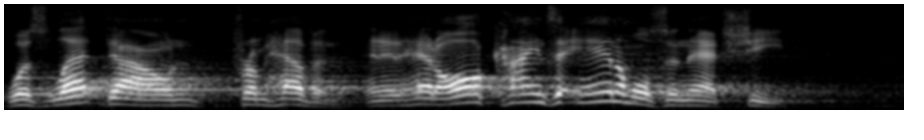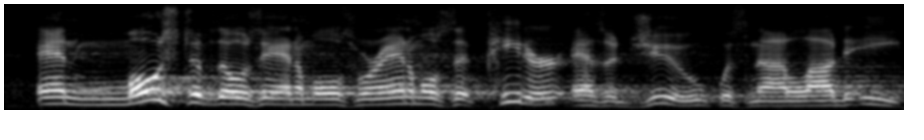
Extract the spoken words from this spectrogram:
was let down from heaven, and it had all kinds of animals in that sheet. And most of those animals were animals that Peter, as a Jew, was not allowed to eat.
